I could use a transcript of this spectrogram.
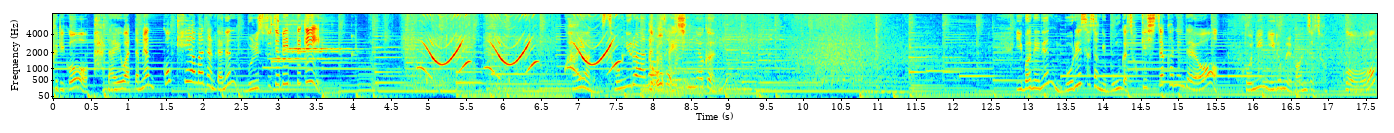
그리고 바다에 왔다면 꼭 해야만 한다는 물수제비 뜨기. 과연 송유라 아나운서의 실력은? 이번에는 모래사장에 뭔가 적기 시작하는데요. 본인 이름을 먼저 적고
